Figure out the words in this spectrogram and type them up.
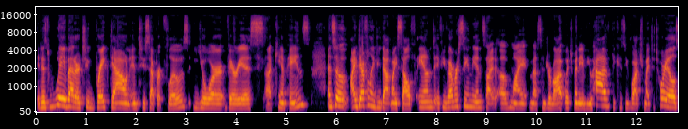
it is way better to break down into separate flows your various uh, campaigns. And so I definitely do that myself. And if you've ever seen the inside of my Messenger bot, which many of you have because you've watched my tutorials,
